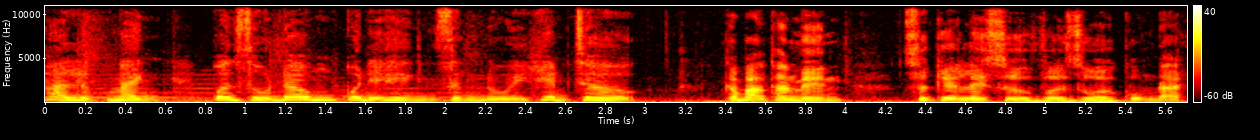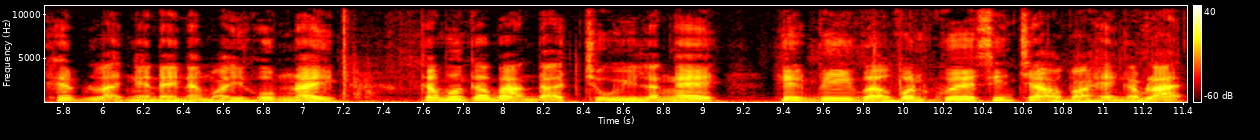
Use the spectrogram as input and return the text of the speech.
hỏa lực mạnh, quân số đông của địa hình rừng núi hiểm trở. Các bạn thân mến, sự kiện lịch sử vừa rồi cũng đã khép lại ngày này năm ấy hôm nay. Cảm ơn các bạn đã chú ý lắng nghe. Hiển Vi và Vân Khuê xin chào và hẹn gặp lại.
